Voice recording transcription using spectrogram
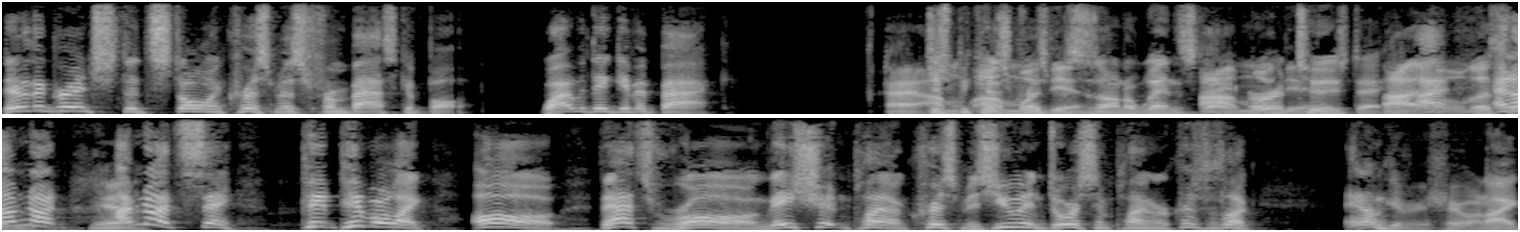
They're the Grinch that's stolen Christmas from basketball. Why would they give it back? I- Just I'm- because I'm Christmas is on a Wednesday I'm or a you. Tuesday. I- listen, and I'm not. yeah. I'm not saying. pe- People are like, "Oh, that's wrong. They shouldn't play on Christmas." You endorse them playing on Christmas. Look, they don't give a shit what I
